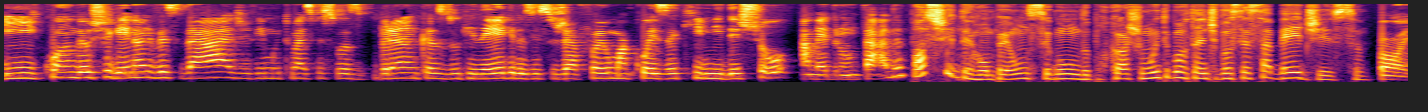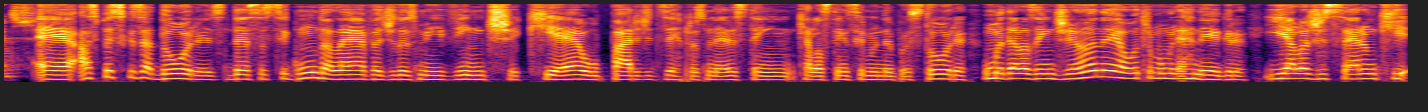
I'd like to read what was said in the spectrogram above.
E quando eu cheguei na universidade, vi muito mais pessoas brancas do que negras, isso já foi uma coisa que me deixou amedrontada. Posso te interromper um segundo, porque eu acho muito importante você saber disso. Pode. É, as pesquisadoras dessa segunda leva de 2020, que é o Pare de Dizer para as Mulheres tem, que elas têm síndrome da impostora, uma delas é indiana e a outra uma mulher negra. E elas disseram que,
